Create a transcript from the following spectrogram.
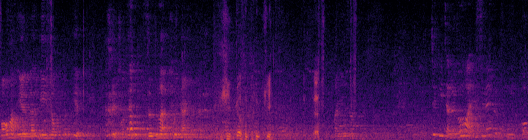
võ hoàng yến đã ghi trong tuấn kiệt để có thể giữ lại quỳnh anh. Câu Tân Kiệt mày nghĩ sao? Trước khi trả lời câu hỏi xin phép được ôm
